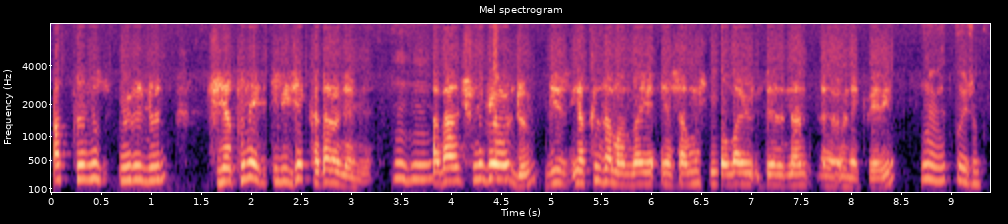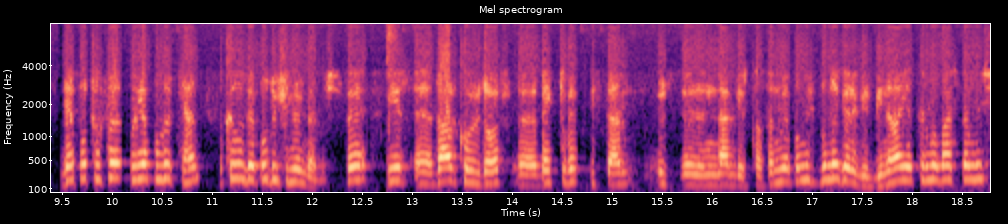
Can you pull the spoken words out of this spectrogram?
attığınız ürünün fiyatını etkileyecek kadar önemli. Hı hı. Ben şunu gördüm. Bir yakın zamanda yaşanmış bir olay üzerinden e, örnek vereyim. Evet buyurun. Depo tasarımı yapılırken akıllı depo düşünülmemiş ve bir e, dar koridor, e, back to back sistem üzerinden bir tasarım yapılmış. Buna göre bir bina yatırımı başlamış.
